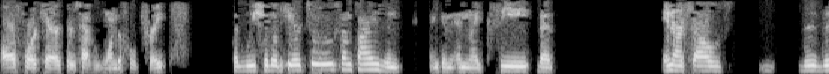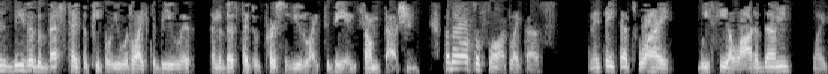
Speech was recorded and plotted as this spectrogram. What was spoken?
all four characters have wonderful traits that we should adhere to sometimes and and can and like see that in ourselves th- th- these are the best type of people you would like to be with and the best type of person you'd like to be in some fashion. But they're also flawed like us. And i think that's why we see a lot of them like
